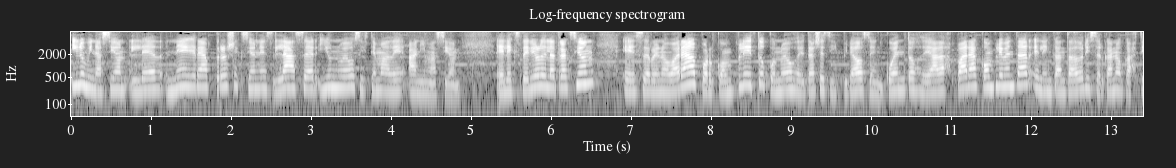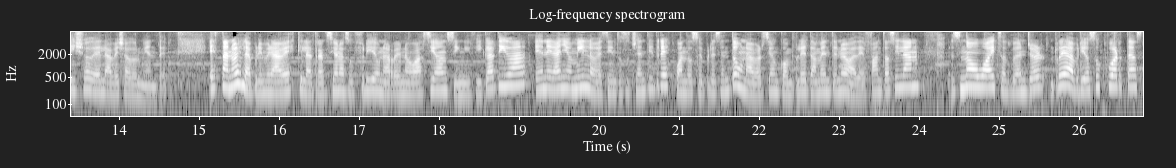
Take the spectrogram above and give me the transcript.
iluminación LED negra, proyecciones láser y un nuevo sistema de animación. El exterior de la atracción eh, se renovará por completo con nuevos detalles inspirados en cuentos de hadas para complementar el encantador y cercano castillo de la Bella Durmiente. Esta no es la primera vez que la atracción ha sufrido una renovación significativa. En el año 1983, cuando se presentó una versión completamente nueva de Fantasyland, Snow White's Adventure reabrió sus puertas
